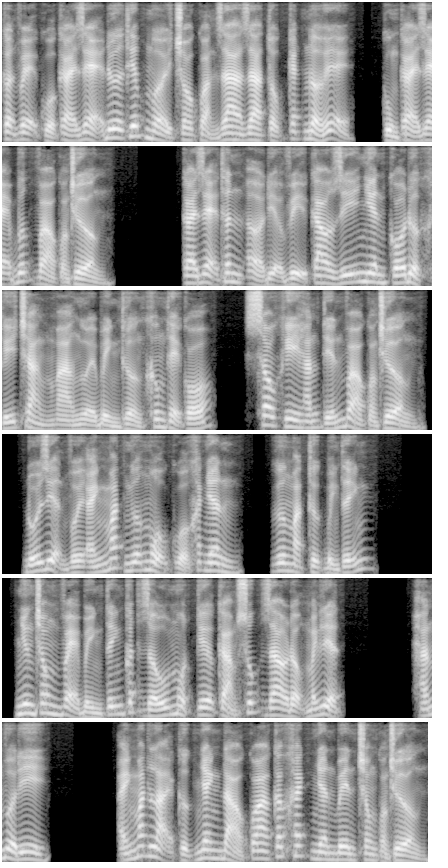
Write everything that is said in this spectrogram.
cận vệ của cải Rẽ đưa thiếp mời cho quản gia gia tộc Kết Nở Hệ, cùng cải Rẽ bước vào quảng trường. Cái rẻ thân ở địa vị cao dĩ nhiên có được khí chẳng mà người bình thường không thể có. Sau khi hắn tiến vào quảng trường, đối diện với ánh mắt ngưỡng mộ của khách nhân, gương mặt thực bình tĩnh. Nhưng trong vẻ bình tĩnh cất giấu một tia cảm xúc dao động mãnh liệt. Hắn vừa đi, ánh mắt lại cực nhanh đảo qua các khách nhân bên trong quảng trường.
